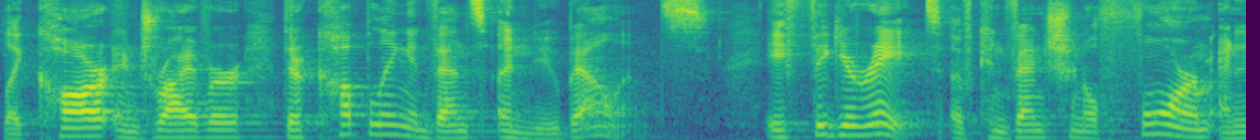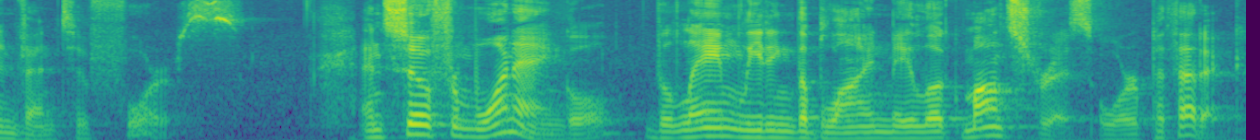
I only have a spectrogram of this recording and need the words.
Like car and driver, their coupling invents a new balance, a figure eight of conventional form and inventive force. And so, from one angle, the lame leading the blind may look monstrous or pathetic.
